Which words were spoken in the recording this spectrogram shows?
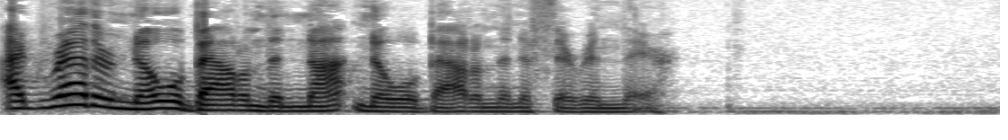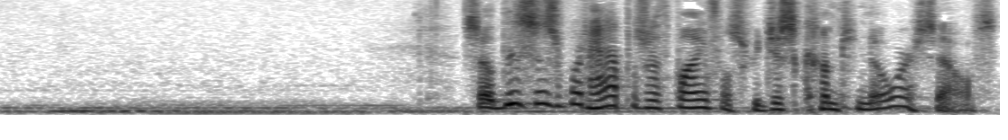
I'd rather know about them than not know about them than if they're in there. So this is what happens with mindfulness. We just come to know ourselves.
